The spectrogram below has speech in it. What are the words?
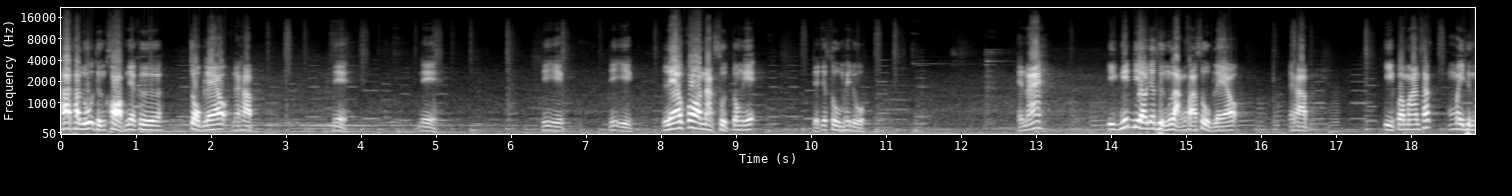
ถ้าทะลุถึงขอบเนี่ยคือจบแล้วนะครับ นี่ นี่ นี่อีก นี่อีก แล้วก็หนักสุดตรงนี้ เดี๋ยวจะซูมให้ดู เห็นไหมอีกนิดเดียวจะถึงหลังฝาสูบแล้วนะครับ อีกประมาณสักไม่ถึง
